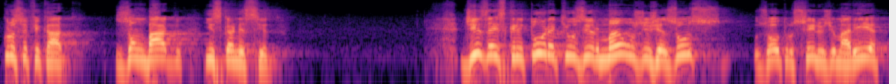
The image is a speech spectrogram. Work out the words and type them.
crucificado, zombado e escarnecido. Diz a Escritura que os irmãos de Jesus, os outros filhos de Maria,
